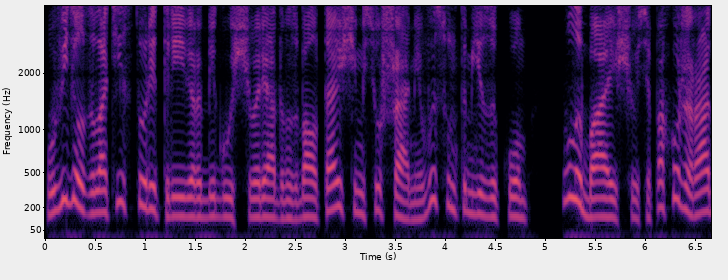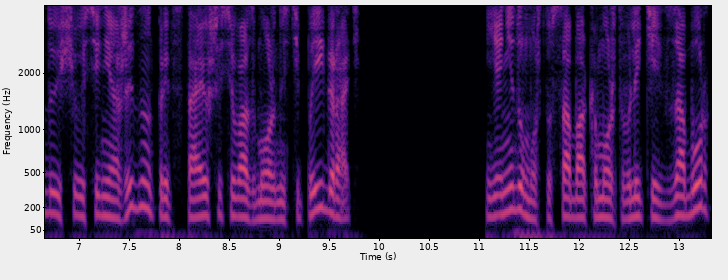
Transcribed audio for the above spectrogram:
увидел золотистого ретривера, бегущего рядом с болтающимися ушами, высунутым языком, улыбающегося, похоже, радующегося неожиданно представившейся возможности поиграть. Я не думал, что собака может влететь в забор,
